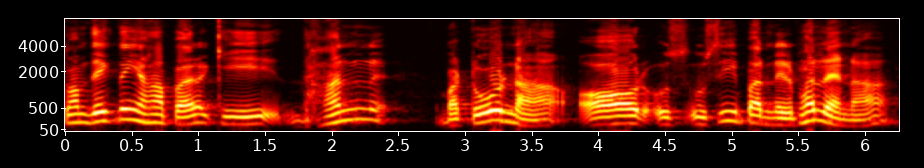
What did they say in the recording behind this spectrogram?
तो हम देखते हैं यहाँ पर कि धन बटोरना और उस, उसी पर निर्भर रहना,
